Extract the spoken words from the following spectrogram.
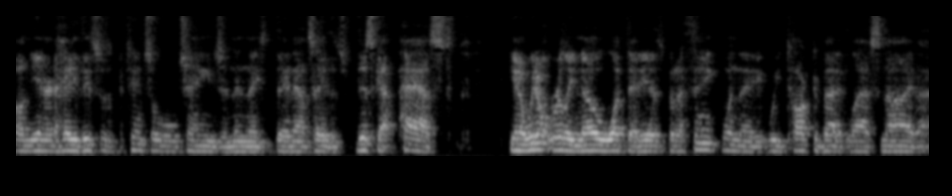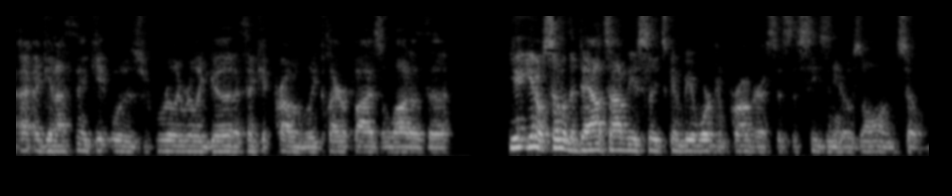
on the internet, hey, this was a potential rule change, and then they they announce, hey, this this got passed. You know, we don't really know what that is, but I think when they we talked about it last night, I, again, I think it was really really good. I think it probably clarifies a lot of the, you, you know, some of the doubts. Obviously, it's going to be a work in progress as the season yeah. goes on. So,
